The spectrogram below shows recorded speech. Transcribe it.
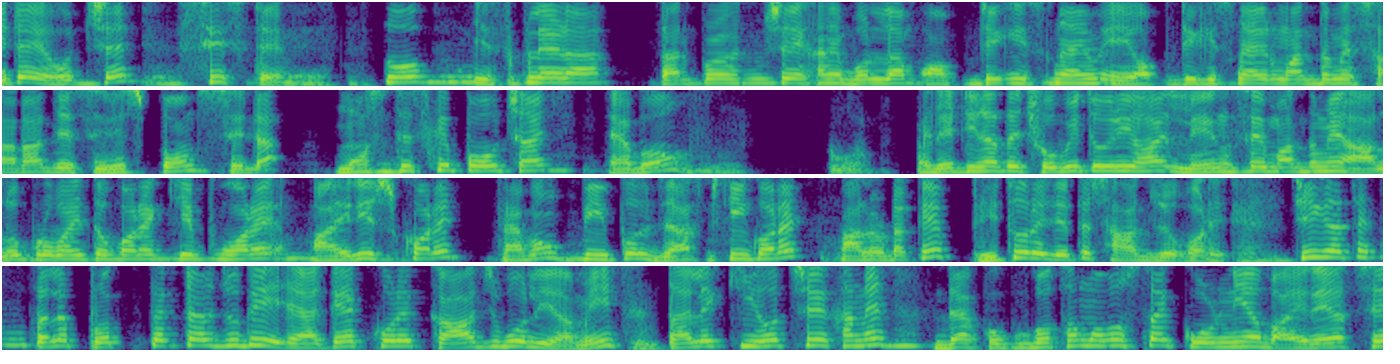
এটাই হচ্ছে সিস্টেম তো স্ক্লেরা তারপর হচ্ছে এখানে বললাম অপটিক স্নায়ু, এই অপটিক স্নায়ুর মাধ্যমে সারা যে রেসপন্স সেটা মস্তিষ্কে পৌঁছায় এবং রেটিনাতে ছবি তৈরি হয়, লেন্সের মাধ্যমে আলো প্রবাহিত করে, কে করে আইরিস করে এবং পিপল জাস্ট কি করে, আলোটাকে ভিতরে যেতে সাহায্য করে। ঠিক আছে? তাহলে প্রত্যেকটার যদি এক এক করে কাজ বলি আমি, তাহলে কি হচ্ছে এখানে? দেখো, প্রথম অবস্থায় কর্নিয়া বাইরে আছে।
